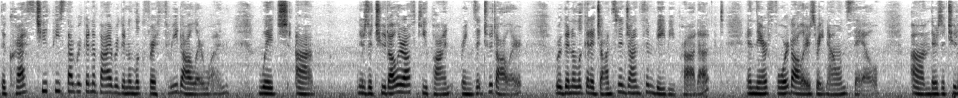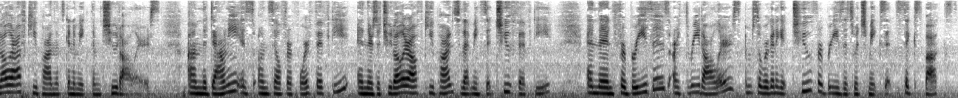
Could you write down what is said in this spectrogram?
The Crest toothpaste that we're going to buy, we're going to look for a $3 one, which um, there's a $2 off coupon, brings it to a dollar. We're going to look at a Johnson & Johnson baby product, and they're $4 right now on sale. Um, there's a $2 off coupon that's going to make them $2. Um, the Downy is on sale for $4.50 and there's a $2 off coupon, so that makes it $2.50. And then Febrezes are $3, um, so we're going to get two Febrezes, which makes it 6 bucks.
